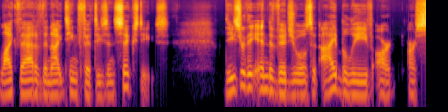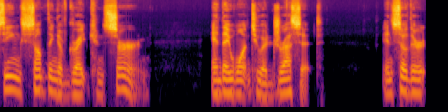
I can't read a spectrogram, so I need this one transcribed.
like that of the 1950s and 60s. These are the individuals that I believe are, are seeing something of great concern and they want to address it. And so they're,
